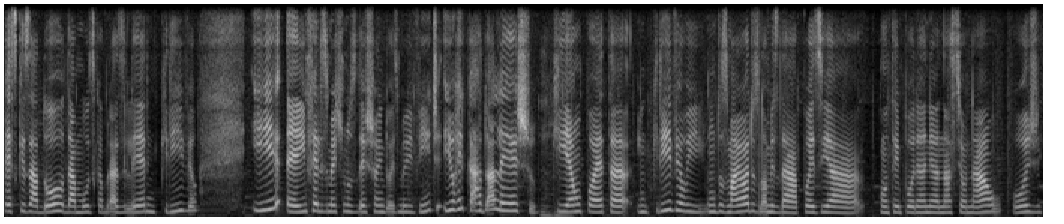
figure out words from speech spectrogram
pesquisador da música brasileira incrível e eh, infelizmente nos deixou em 2020 e o Ricardo Aleixo que é um poeta incrível e um dos maiores nomes da poesia contemporânea nacional hoje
